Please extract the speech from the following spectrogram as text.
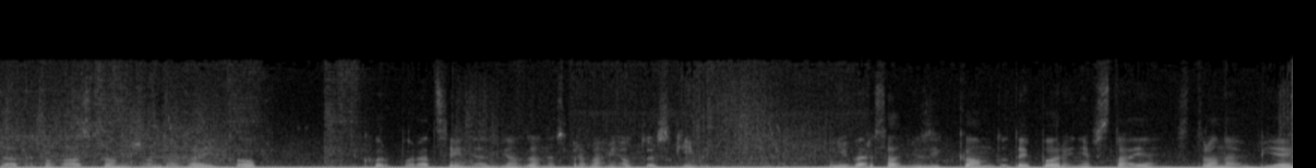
zaatakowała strony rządowe i ko korporacyjne związane z prawami autorskimi. Universal Music.com do tej pory nie wstaje, strona FBI,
